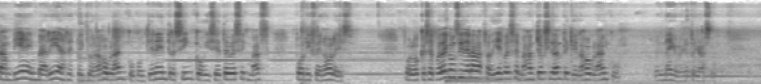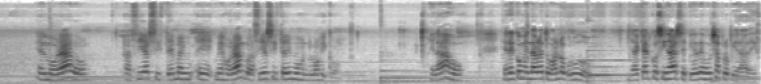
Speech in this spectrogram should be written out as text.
también varían respecto al ajo blanco, contiene entre 5 y 7 veces más polifenoles, por lo que se puede considerar hasta 10 veces más antioxidante que el ajo blanco, el negro en este caso. El morado, así el sistema, eh, mejorando así el sistema inmunológico. El ajo es recomendable tomarlo crudo, ya que al cocinar se pierde muchas propiedades.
